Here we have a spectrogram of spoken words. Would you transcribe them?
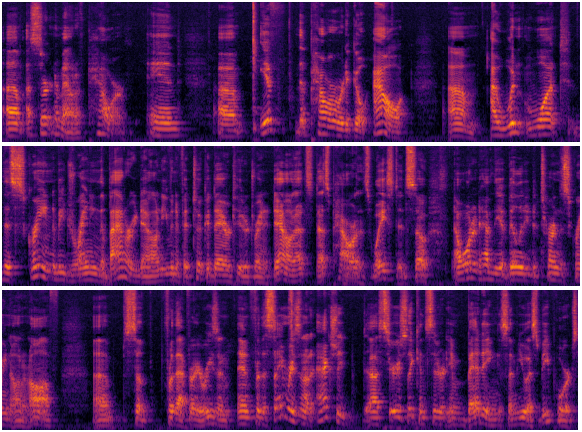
um, a certain amount of power. And um, if the power were to go out, um, I wouldn't want this screen to be draining the battery down, even if it took a day or two to drain it down. That's that's power that's wasted. So I wanted to have the ability to turn the screen on and off. Uh, so for that very reason, and for the same reason, I'd actually uh, seriously considered embedding some USB ports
